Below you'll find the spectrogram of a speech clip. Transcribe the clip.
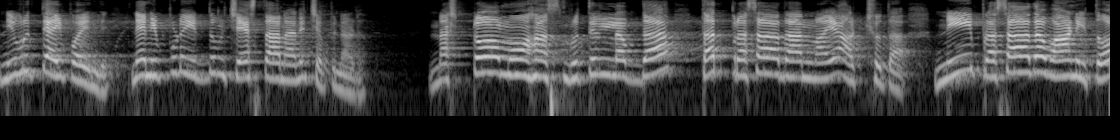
నివృత్తి అయిపోయింది. నేను ఇప్పుడు యుద్ధం చేస్తానని చెప్పినాడు. నష్టోమోహ స్మృతిర్లబ్ధ తత్ప్రసాదాన్మయ అచ్యుత నీ ప్రసాద వాణితో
